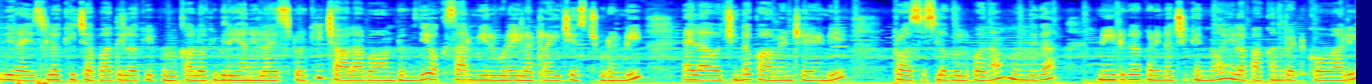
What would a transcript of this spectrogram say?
ఇది రైస్లోకి చపాతీలోకి పుల్కాలోకి బిర్యానీలో రైస్లోకి చాలా బాగుంటుంది. ఒకసారి మీరు కూడా ఇలా ట్రై చేసి చూడండి. ఎలా వచ్చిందో కామెంట్ చేయండి. ప్రాసెస్లోకి వెళ్ళిపోదాం. ముందుగా నీట్గా కడిగిన చికెన్ను ఇలా పక్కన పెట్టుకోవాలి.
